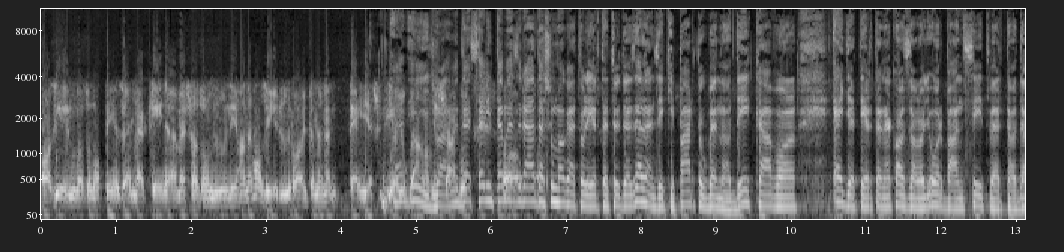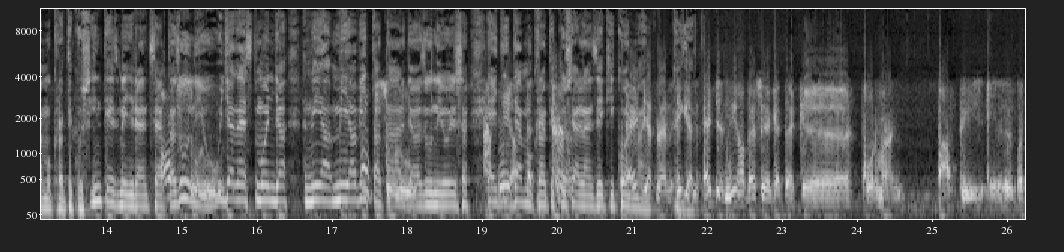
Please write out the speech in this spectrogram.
azért ül azon a pénzen, mert kényelmes azon ülni, hanem azért ül rajta, mert nem teljesíti a jogállamiságot. De szerintem ez ráadásul magától értetődő. Az ellenzéki pártok benne a DK-val egyetértenek azzal, hogy Orbán szétverte a demokratikus intézményrendszert. Abszolút. Az Unió ugyanezt mondja, mi a, mi a vita Abszolút. tárgya az Unió és hát egy demokratikus ellenzéki kormány. Egyetlen, között. igen, egy, néha beszélgetek kormány párti vagy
